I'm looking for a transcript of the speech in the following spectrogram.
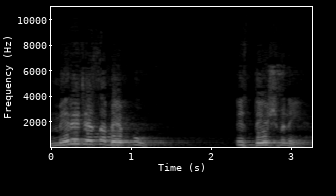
मेरे जैसा बेवकूफ़ इस देश में नहीं है।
